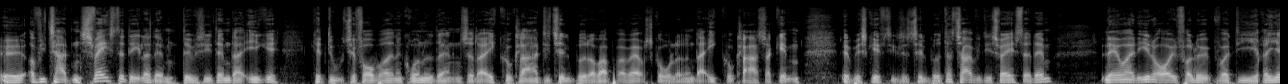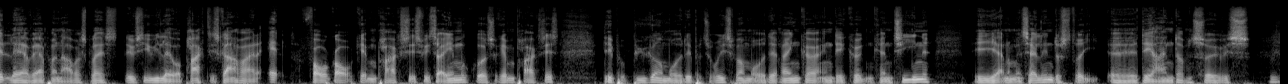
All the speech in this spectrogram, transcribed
Øh, og vi tager den svageste del af dem, det vil sige dem, der ikke kan du til forberedende grunduddannelse, der ikke kunne klare de tilbud, der var på erhvervsskolerne, der ikke kunne klare sig gennem øh, beskæftigelsestilbud. Der tager vi de svageste af dem, laver et etårigt forløb, hvor de reelt lærer at være på en arbejdsplads. Det vil sige, at vi laver praktisk arbejde. Alt foregår gennem praksis. Vi tager AMU-kurser gennem praksis. Det er på byggeområdet, det er på turismeområdet, det er rengøring, det er køkkenkantine, det er jern- og metalindustri, øh, det er ejendomsservice. Mm.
